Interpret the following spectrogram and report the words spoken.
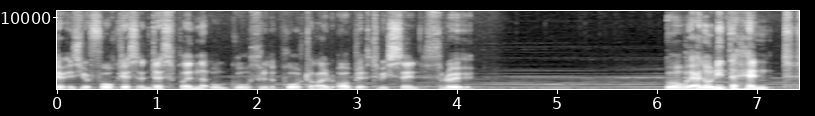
It is your focus and discipline that will go through the portal and objects to be sent through. Oh, wait, I don't need the hint.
